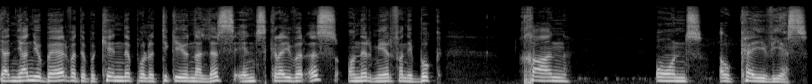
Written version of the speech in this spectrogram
Jan Jan Joubert wat 'n bekende politieke joernalis en skrywer is onder meer van die boek gaan ons okay wees.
